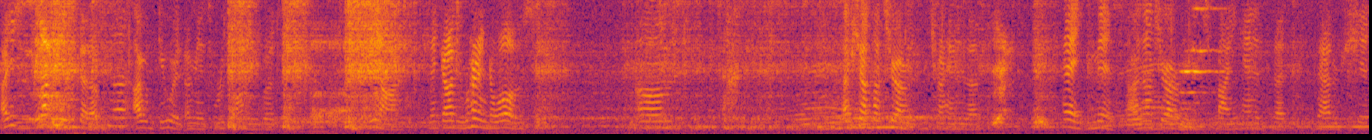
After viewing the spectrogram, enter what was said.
I just, if I could pick that up tonight, I would do it. I mean, it's worth on me, but... Leon, thank God you're wearing gloves. Um... Actually, I'm not sure I would reach my hand into that. Hey, you missed. I'm not sure I would reach my hand into that bag of shit.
